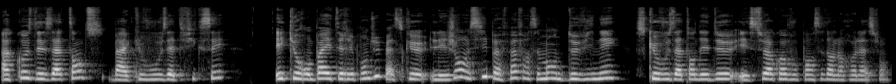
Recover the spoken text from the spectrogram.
à cause des attentes bah, que vous vous êtes fixées et qui n'auront pas été répondues parce que les gens aussi peuvent pas forcément deviner ce que vous attendez d'eux et ce à quoi vous pensez dans leur relation.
